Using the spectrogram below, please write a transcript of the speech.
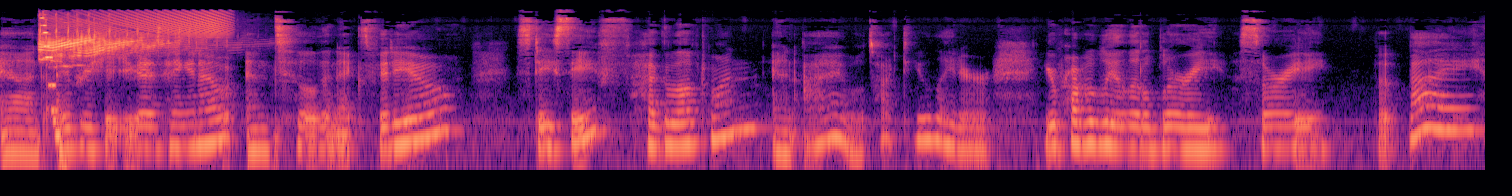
And I appreciate you guys hanging out. Until the next video, stay safe, hug a loved one, and I will talk to you later. You're probably a little blurry, sorry, but bye.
